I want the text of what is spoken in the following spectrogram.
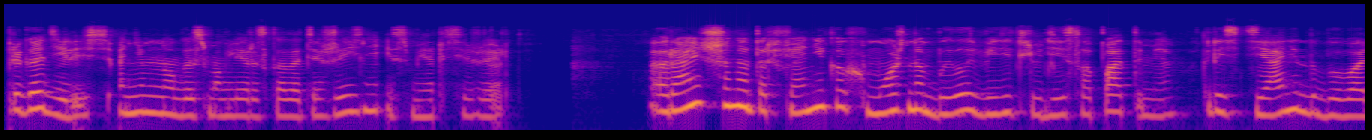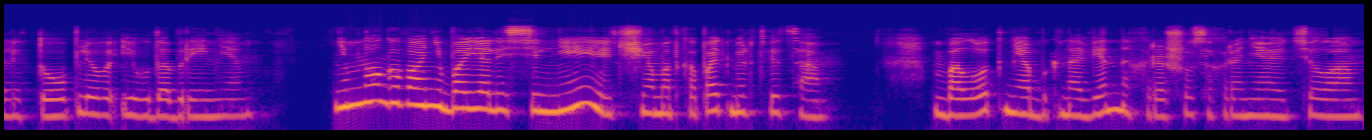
пригодились, они многое смогли рассказать о жизни и смерти жертв. Раньше на торфяниках можно было видеть людей с лопатами. Крестьяне добывали топливо и удобрения. Немногого они боялись сильнее, чем откопать мертвеца. Болота необыкновенно хорошо сохраняют тела.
